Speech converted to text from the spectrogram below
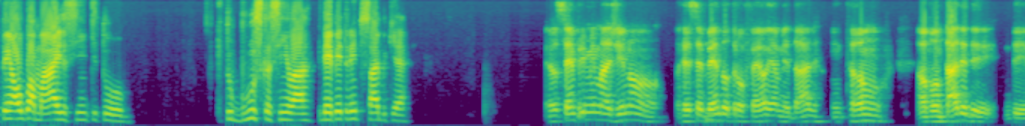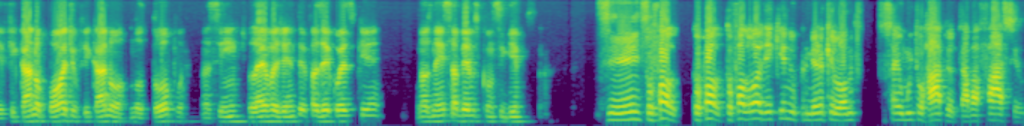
tem algo a mais assim que tu que tu busca assim lá, que de repente nem tu sabe o que é? Eu sempre me imagino recebendo o troféu e a medalha, então a vontade de, de ficar no pódio, ficar no, no topo, assim, leva a gente a fazer coisas que nós nem sabemos conseguir. Sim, sim. Tu, falou, tu, falou, tu falou ali que no primeiro quilômetro tu saiu muito rápido, estava fácil.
